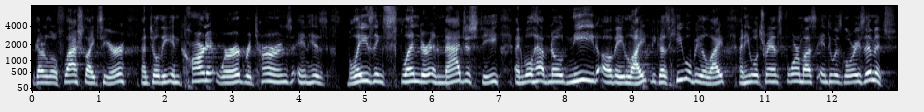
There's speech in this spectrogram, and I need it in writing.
We've got our little flashlights here until the incarnate word returns in his blazing splendor and majesty, and we'll have no need of a light because he will be the light and he will transform us into his glorious image.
